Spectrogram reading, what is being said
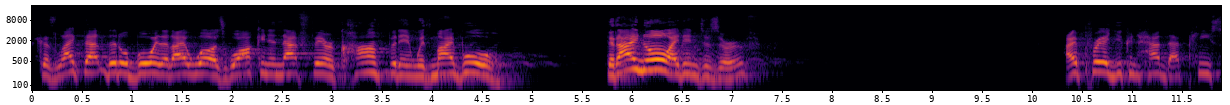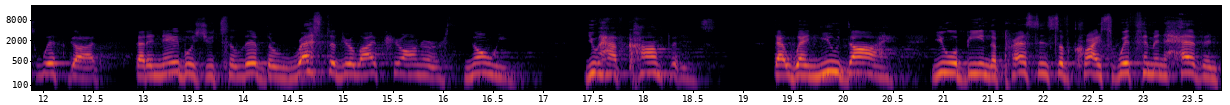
Because, like that little boy that I was, walking in that fair, confident with my bull that I know I didn't deserve, I pray you can have that peace with God that enables you to live the rest of your life here on earth, knowing you have confidence that when you die, you will be in the presence of Christ with him in heaven,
